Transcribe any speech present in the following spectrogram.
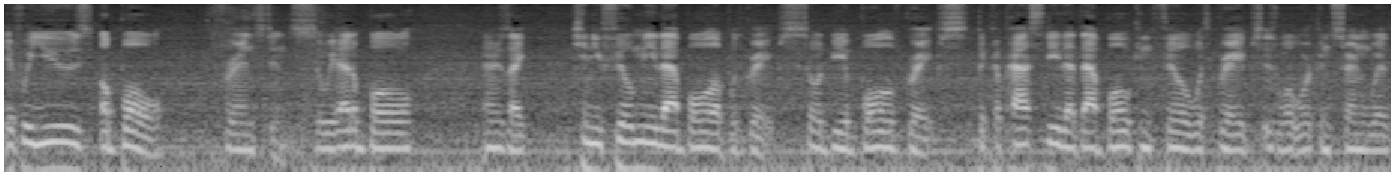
if we used a bowl, for instance, so we had a bowl and it's like, can you fill me that bowl up with grapes? So it'd be a bowl of grapes. The capacity that that bowl can fill with grapes is what we're concerned with.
